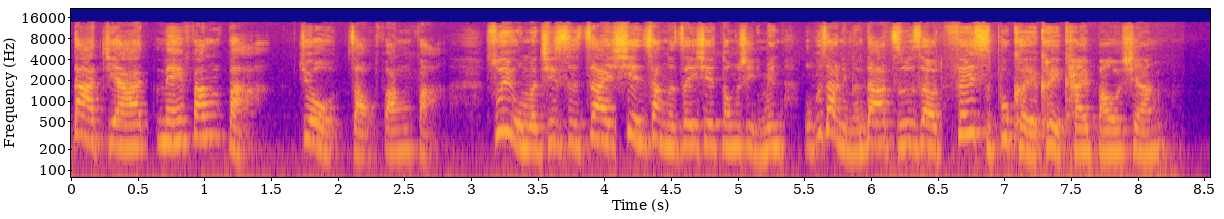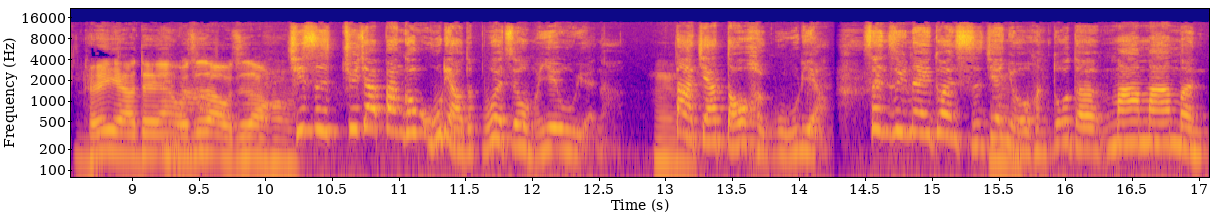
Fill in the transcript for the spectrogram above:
大家没方法就找方法。所以，我们其实在线上的这一些东西里面，我不知道你们大家知不知道，Facebook 也可以开包厢。可以啊，对啊，我知道，我知道。嗯其实居家办公无聊的不会只有我们业务员啊，大家都很无聊，甚至于那一段时间有很多的妈妈们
